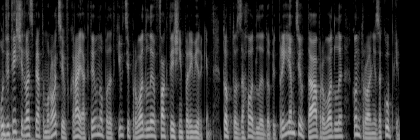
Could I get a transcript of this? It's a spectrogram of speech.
У 2025 році вкрай активно податківці проводили фактичні перевірки, тобто заходили до підприємців та проводили контрольні закупки.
